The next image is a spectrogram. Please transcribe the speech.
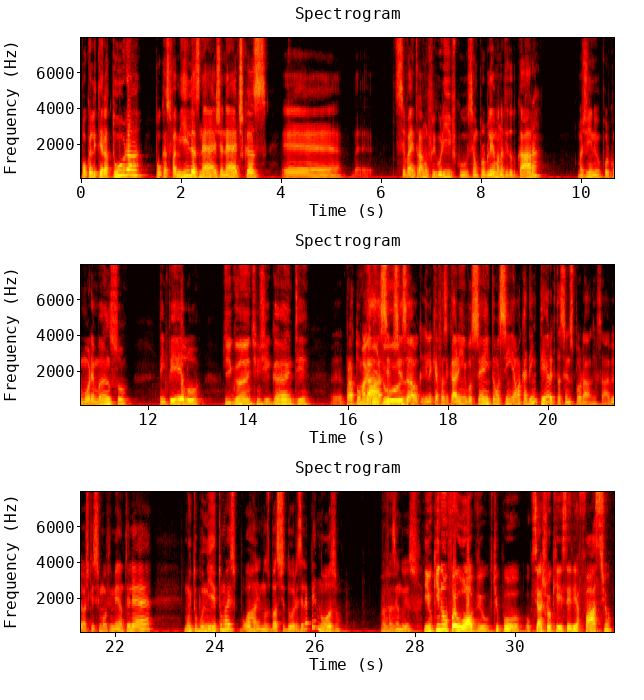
pouca literatura, poucas famílias, né? Genéticas. É... é você vai entrar num frigorífico, você é um problema na vida do cara. Imagine, o porco moro é manso, tem pelo. Gigante. Gigante para tocar, você precisa, ele quer fazer carinho em você, então assim, é uma cadeia inteira que está sendo explorada, sabe? Eu acho que esse movimento ele é muito bonito, mas porra, nos bastidores ele é penoso. Tá é. fazendo isso. E o que não foi o óbvio, tipo, o que você achou que seria fácil,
